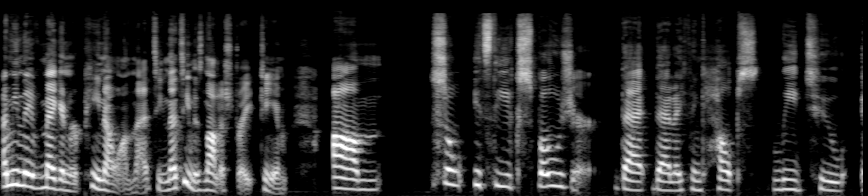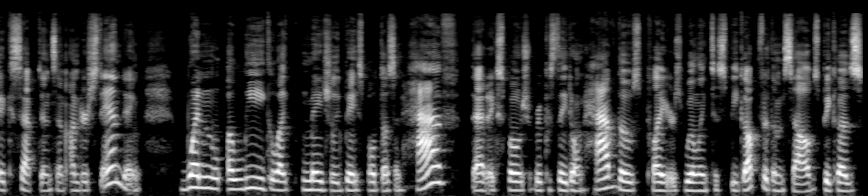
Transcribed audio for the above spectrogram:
I mean they have Megan Rapinoe on that team. That team is not a straight team. Um, so it's the exposure that that I think helps lead to acceptance and understanding. When a league like Major League Baseball doesn't have that exposure because they don't have those players willing to speak up for themselves because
